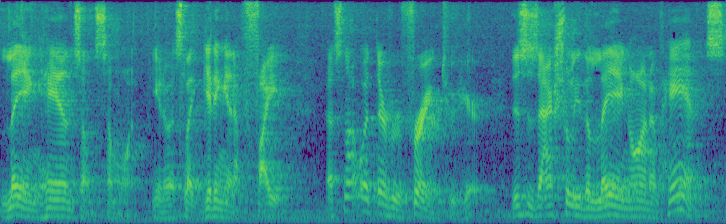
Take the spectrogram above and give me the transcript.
laying hands on someone. You know, it's like getting in a fight. That's not what they're referring to here. This is actually the laying on of hands.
